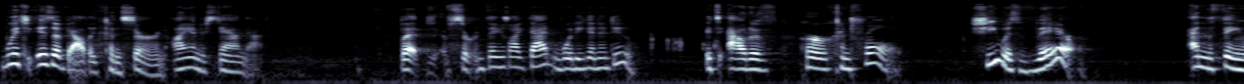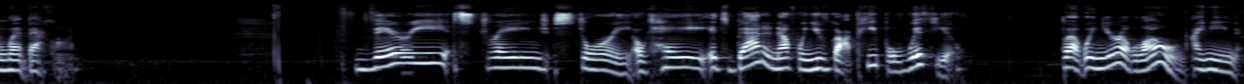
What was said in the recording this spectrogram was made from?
which is a valid concern. I understand that. But certain things like that, what are you going to do? It's out of her control. She was there and the thing went back on. Very strange story, okay? It's bad enough when you've got people with you but when you're alone, I mean,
